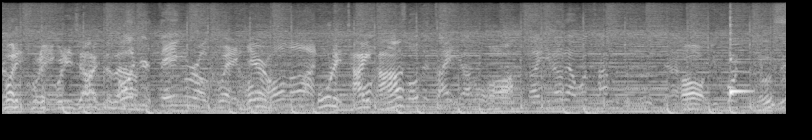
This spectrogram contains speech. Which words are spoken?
What, what, what are you talking about? Hold your thing real quick. Here, hold on. Hold it tight, hold, huh? Hold it tight. Yeah. Oh. Uh, you know that one time with the moose, yeah. Oh, you fucked the moose?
